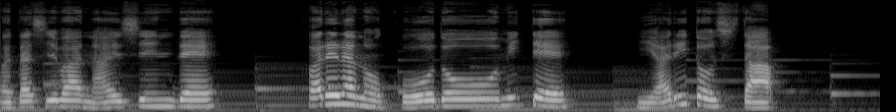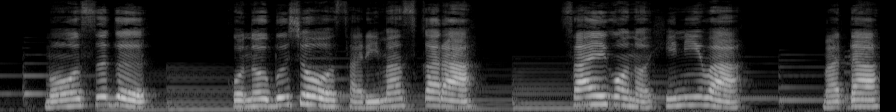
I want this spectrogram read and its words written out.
私は内心で彼らの行動を見てにやりとした。もうすぐこの部署を去りますから、最後の日にはまた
